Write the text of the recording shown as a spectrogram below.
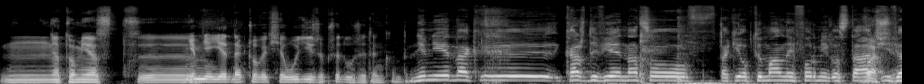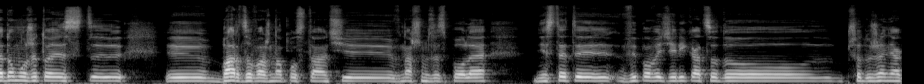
Mm, natomiast y, Niemniej jednak człowiek się łudzi, że przedłuży ten kontrakt. Niemniej jednak y, każdy wie, na co w takiej optymalnej formie go stać Właśnie. i wiadomo, że to jest y, y, bardzo ważna postać y, w naszym zespole. Niestety wypowiedź Erika co do przedłużenia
